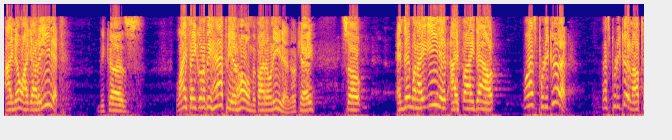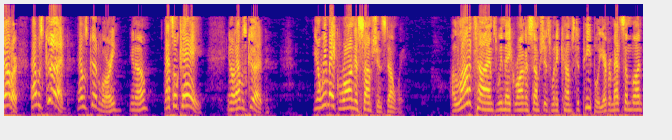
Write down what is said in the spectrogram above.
I know I got to eat it because life ain't going to be happy at home if I don't eat it, okay? So, and then when I eat it, I find out, well, that's pretty good. That's pretty good. And I'll tell her, that was good. That was good, Lori. You know, that's okay. You know, that was good. You know, we make wrong assumptions, don't we? A lot of times we make wrong assumptions when it comes to people. You ever met someone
